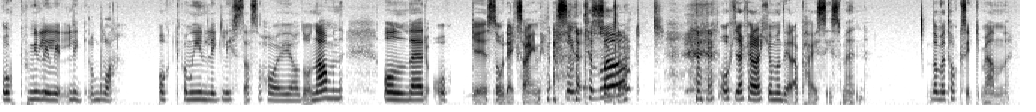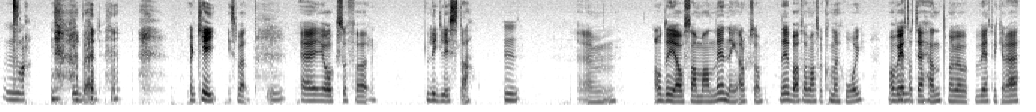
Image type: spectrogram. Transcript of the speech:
Och på min, lig- lig- blah. och på min ligglista så har jag då namn, ålder och eh, zodiac sign. Såklart. Såklart. och jag kan rekommendera Pisces men de är toxic men mwah, in bed. Okej, Isabel. Mm. Eh, Jag är också för ligglista. Mm. Ehm, och det är av samma anledningar också. Det är bara så att man ska komma ihåg. Man vet Mm. att det har hänt, man vet vilka det är.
